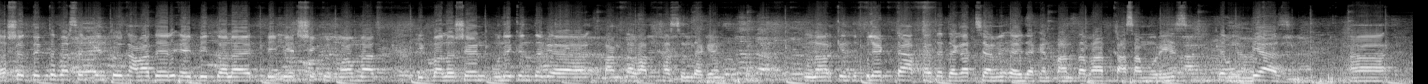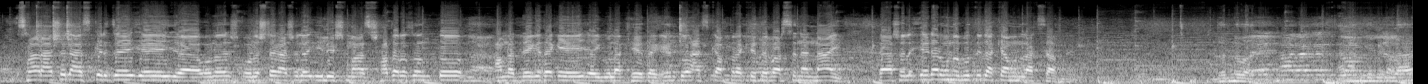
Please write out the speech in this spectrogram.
দর্শক দেখতে পাচ্ছেন কিন্তু আমাদের এই বিদ্যালয়ের বিবিএড শিক্ষক মোহাম্মদ ইকবাল হোসেন, উনি কিন্তু পান্তা ভাত খাচ্ছেন, দেখেন। ওনার কিন্তু প্লেটটা আপনাদের দেখাচ্ছে আমি, এই দেখেন, পান্তা ভাত, কাঁচামরিচ এবং পেঁয়াজ। স্যার, আসলে আজকের যে এই অনুষ্ঠান, আসলে ইলিশ মাছ সাধারণত আমরা দেখে থাকি, এই- এইগুলা খেয়ে থাকি, কিন্তু আজকে আপনারা খেতে পারছেন না, নাই। আসলে এটার অনুভূতিটা কেমন লাগছে আপনি ধন্যবাদ। আলহামদুলিল্লাহ।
